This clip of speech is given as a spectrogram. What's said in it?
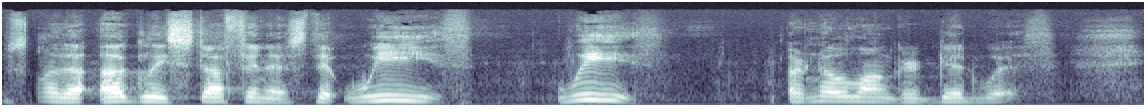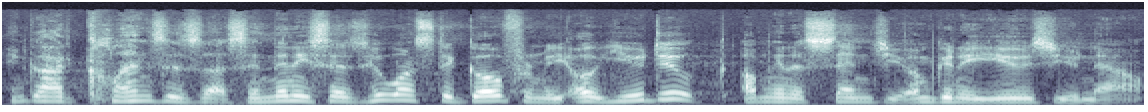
some of the ugly stuff in us that we, we are no longer good with. And God cleanses us. And then He says, Who wants to go for me? Oh, you do? I'm going to send you. I'm going to use you now.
